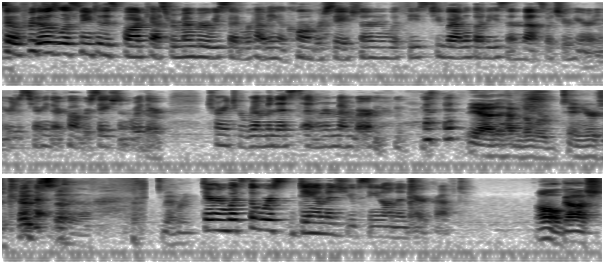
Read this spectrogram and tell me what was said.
So, for those listening to this podcast, remember we said we're having a conversation with these two battle buddies, and that's what you're hearing. You're just hearing their conversation where they're trying to reminisce and remember. yeah it happened over 10 years ago so. memory Darren, what's the worst damage you've seen on an aircraft? oh gosh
